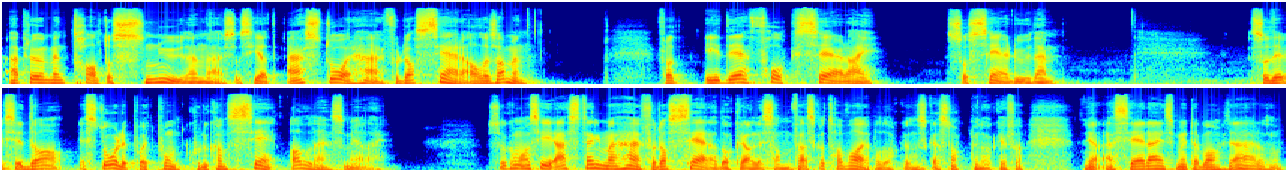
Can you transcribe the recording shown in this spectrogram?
jeg prøver mentalt å snu den der og si at jeg står her, for da ser jeg alle sammen. For at idet folk ser deg, så ser du dem. Så det vil si, da står det på et punkt hvor du kan se alle som er der. Så kan man si jeg steller meg her, for da ser jeg dere alle sammen. For jeg skal ta vare på dere, så skal jeg snakke med dere. For ja, jeg ser deg som er tilbake der. og sånn.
